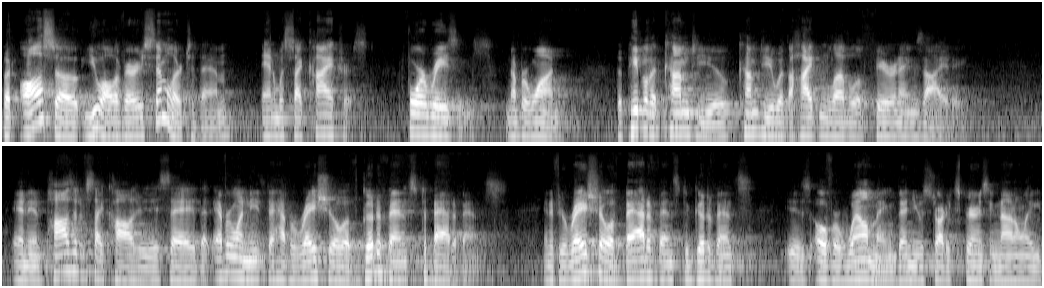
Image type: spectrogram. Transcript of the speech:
But also, you all are very similar to them and with psychiatrists. Four reasons. Number one, the people that come to you come to you with a heightened level of fear and anxiety. And in positive psychology, they say that everyone needs to have a ratio of good events to bad events. And if your ratio of bad events to good events is overwhelming, then you start experiencing not only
